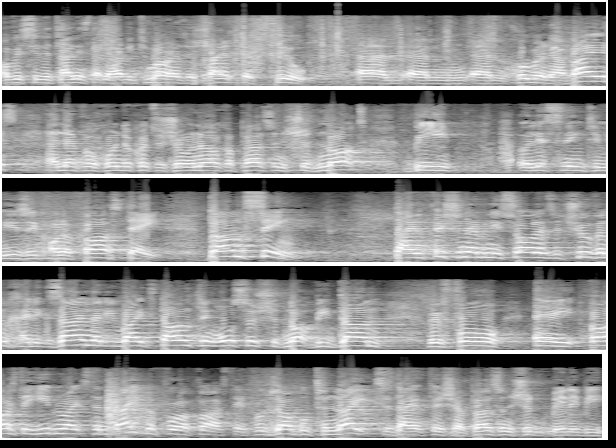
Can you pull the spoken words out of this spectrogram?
obviously the tinus that we're having tomorrow has a shaykhs to um, um, um, and therefore according to Kitzur Shulchan Aruch, a person should not be listening to music on a fast day. Dancing. Dein Fish and Even Yisrael is a Chuvan Chelik Zayin that he writes dancing also should not be done before a fast day. He even writes the night before a fast day. For example, tonight, says Dayan Fisher, a person shouldn't really be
